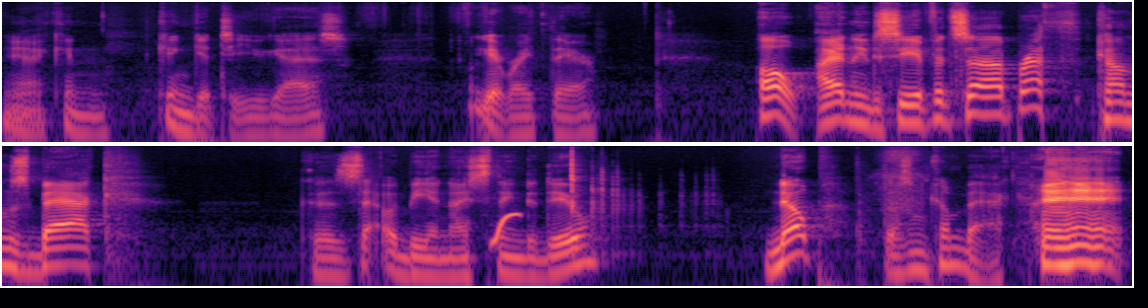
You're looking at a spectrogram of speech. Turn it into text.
yeah i can can get to you guys we'll get right there oh i need to see if its uh breath comes back because that would be a nice thing to do nope doesn't come back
